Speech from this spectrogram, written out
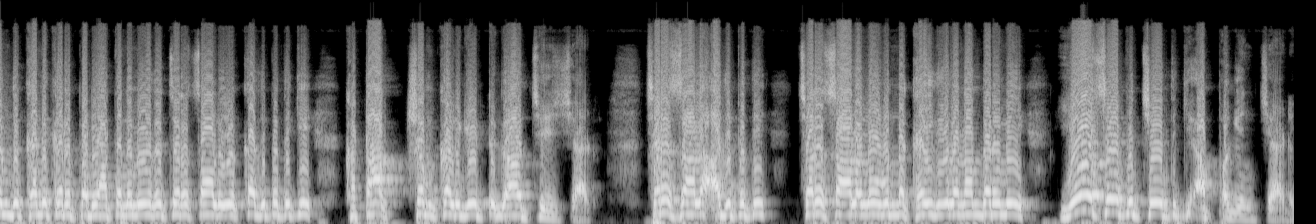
ఎందు కనికరపడి అతని మీద చెరసాల యొక్క అధిపతికి కటాక్షం కలిగేట్టుగా చేశాడు. చెరసాల అధిపతి చెరసాలలో ఉన్న ఖైదీలనందరినీ యోసేపు చేతికి అప్పగించాడు.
